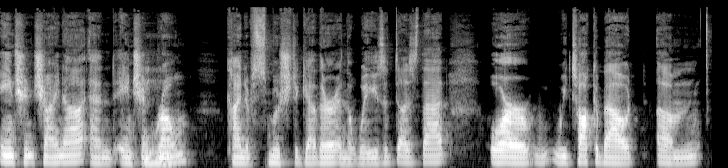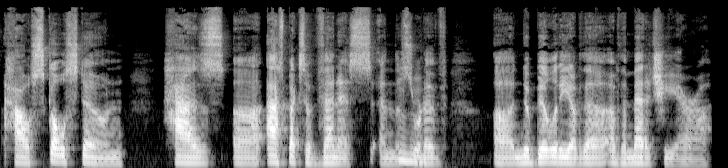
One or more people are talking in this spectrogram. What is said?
ancient China and ancient Mhm. Rome, kind of smushed together and the ways it does that. Or we talk about um, how Skullstone has uh, aspects of Venice and the sort of uh, nobility of the of the Medici era.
